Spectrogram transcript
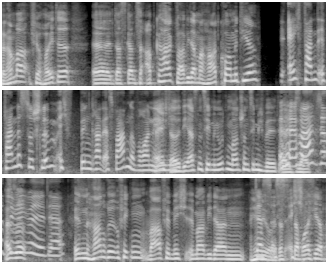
Dann haben wir für heute äh, das Ganze abgehakt. War wieder mal Hardcore mit dir. Echt, fand, fandest du schlimm? Ich bin gerade erst warm geworden. Echt? irgendwie. Also die ersten zehn Minuten waren schon ziemlich wild. ehrlich War gesagt. schon also ziemlich wild, ja. in Harnröhre ficken war für mich immer wieder ein Hinhörer. ist Das, da brauche ich wieder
